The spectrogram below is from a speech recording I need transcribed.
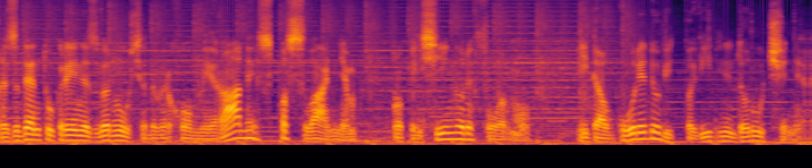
президент України звернувся до Верховної Ради з посланням про пенсійну реформу і дав уряду відповідні доручення.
